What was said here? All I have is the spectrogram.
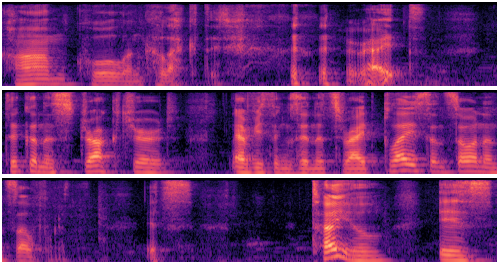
calm, cool, and collected, right? Tikkun is structured, everything's in its right place, and so on and so forth. It's Toihu is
